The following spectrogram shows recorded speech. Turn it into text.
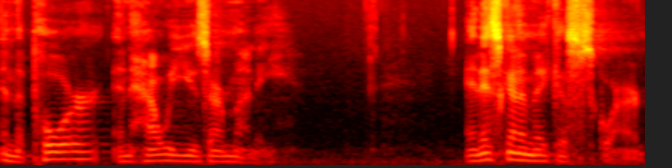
and the poor and how we use our money. And it's going to make us squirm.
